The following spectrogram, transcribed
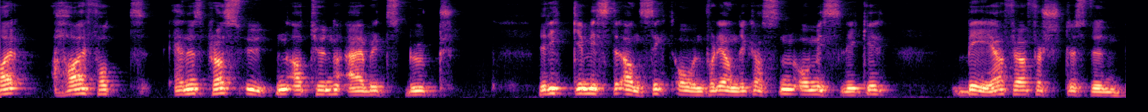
har, har fått hennes plass uten at hun er blitt spurt. Rikke mister ansikt overfor de andre i klassen og misliker Bea fra første stund.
